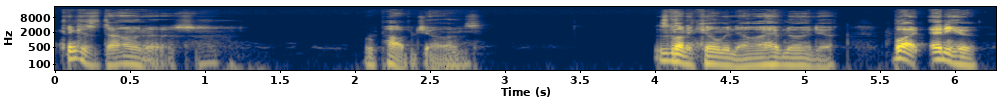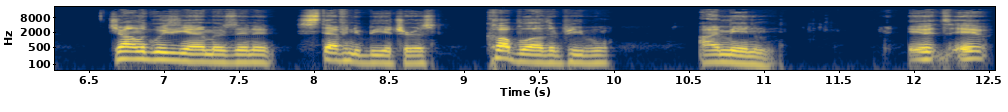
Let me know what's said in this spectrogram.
I think it's Domino's or Papa John's. This is gonna kill me now. I have no idea. But anywho, John Leguizamo's in it, Stephanie Beatriz, couple other people. I mean, it it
